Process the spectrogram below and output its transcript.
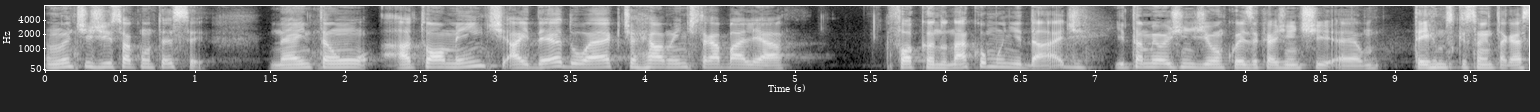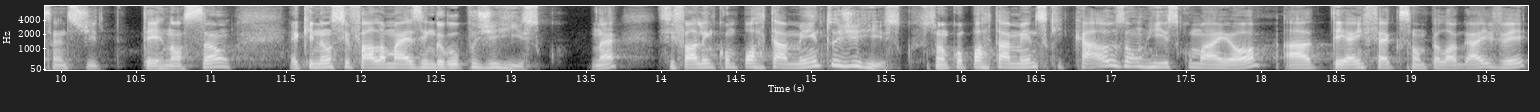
antes disso acontecer. Né? Então, atualmente, a ideia do ACT é realmente trabalhar focando na comunidade e também hoje em dia uma coisa que a gente é, um, termos que são interessantes de ter noção é que não se fala mais em grupos de risco. Né? Se fala em comportamentos de risco. São comportamentos que causam um risco maior a ter a infecção pelo HIV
